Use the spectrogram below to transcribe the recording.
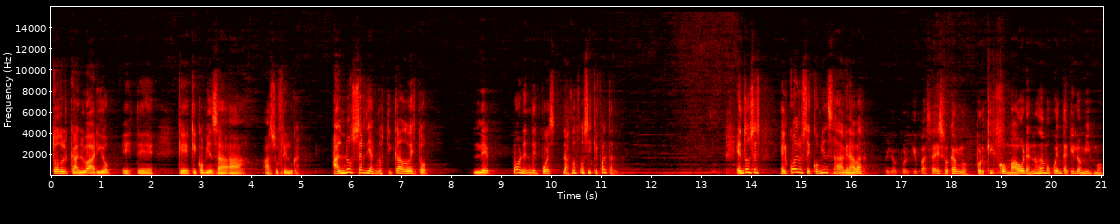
todo el calvario este, que, que comienza a, a sufrir Lucas. Al no ser diagnosticado esto, le ponen después las dos dosis que faltan. Entonces, el cuadro se comienza a agravar. Pero ¿por qué pasa eso, Carlos? ¿Por qué es como ahora? No nos damos cuenta que es lo mismo.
